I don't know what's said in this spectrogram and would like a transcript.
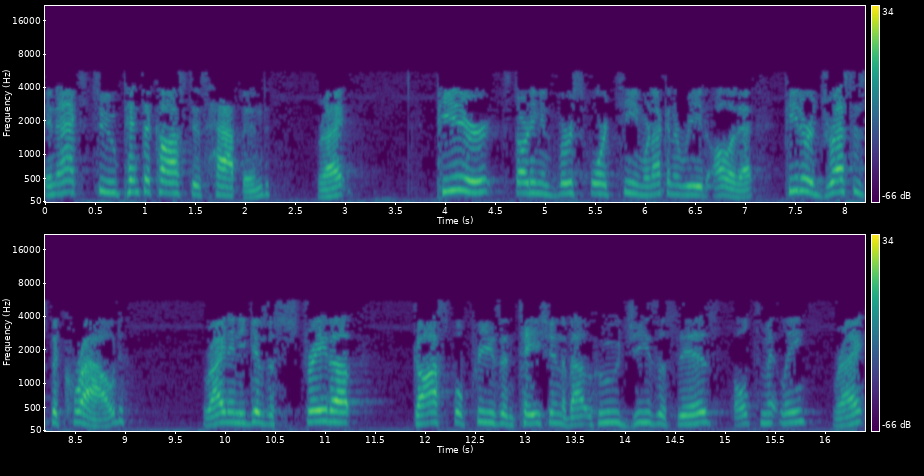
In Acts two, Pentecost has happened. Right? Peter, starting in verse 14, we're not going to read all of that. Peter addresses the crowd, right? And he gives a straight up gospel presentation about who Jesus is ultimately, right?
